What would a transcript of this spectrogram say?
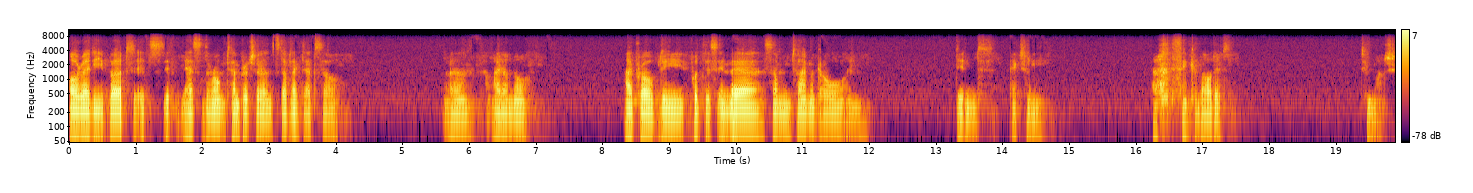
already, but it's it has the wrong temperature and stuff like that. So um, I don't know. I probably put this in there some time ago and didn't actually uh, think about it too much.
